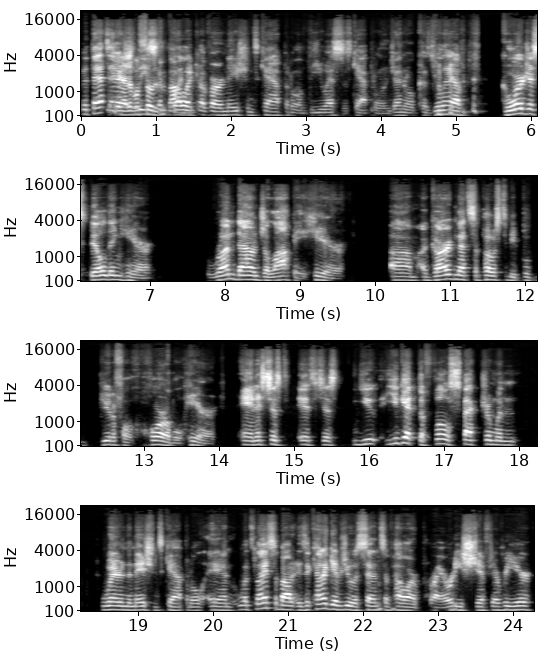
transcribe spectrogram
But that's Yeah, that actually so symbolic of our nation's capital, of the U.S.'s capital in general, because you'll have gorgeous building here, rundown jalopy here, um, a garden that's supposed to be b- beautiful, horrible here, and it's just, it's just you you get the full spectrum when we're in the nation's capital. And what's nice about it is it kind of gives you a sense of how our priorities shift every year.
